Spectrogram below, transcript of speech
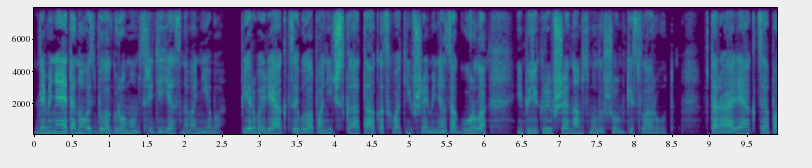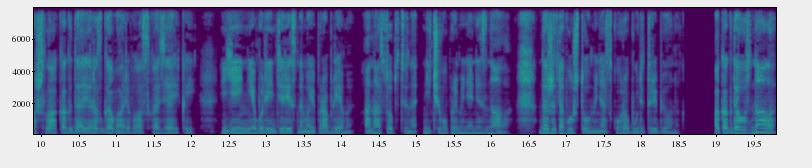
Для меня эта новость была громом среди ясного неба. Первой реакцией была паническая атака, схватившая меня за горло и перекрывшая нам с малышом кислород. Вторая реакция пошла, когда я разговаривала с хозяйкой. Ей не были интересны мои проблемы. Она, собственно, ничего про меня не знала, даже того, что у меня скоро будет ребенок. А когда узнала,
